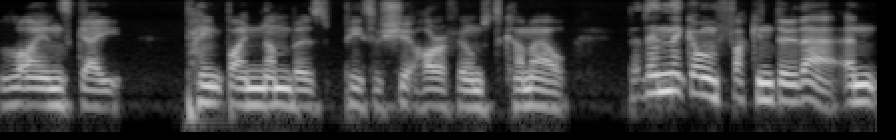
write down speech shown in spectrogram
Lionsgate paint by numbers piece of shit horror films to come out. But then they go and fucking do that, and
